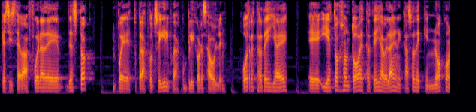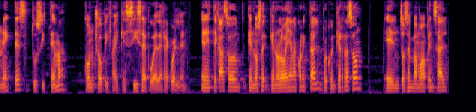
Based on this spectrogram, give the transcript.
que si se va fuera de, de stock, pues tú puedas conseguir y puedas cumplir con esa orden. Otra estrategia es eh, y estas son todas estrategias, ¿verdad? En el caso de que no conectes tu sistema con Shopify, que sí se puede, recuerden. En este caso, que no, que no lo vayan a conectar por cualquier razón, entonces vamos a pensar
